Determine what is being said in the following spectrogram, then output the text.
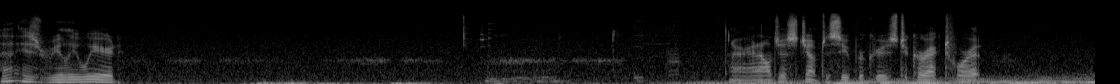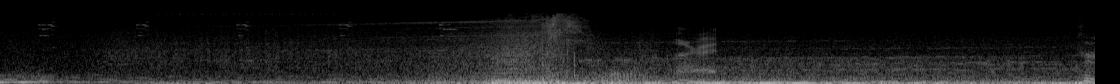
That is really weird. Alright, I'll just jump to Super Cruise to correct for it. Alright. Hmm.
